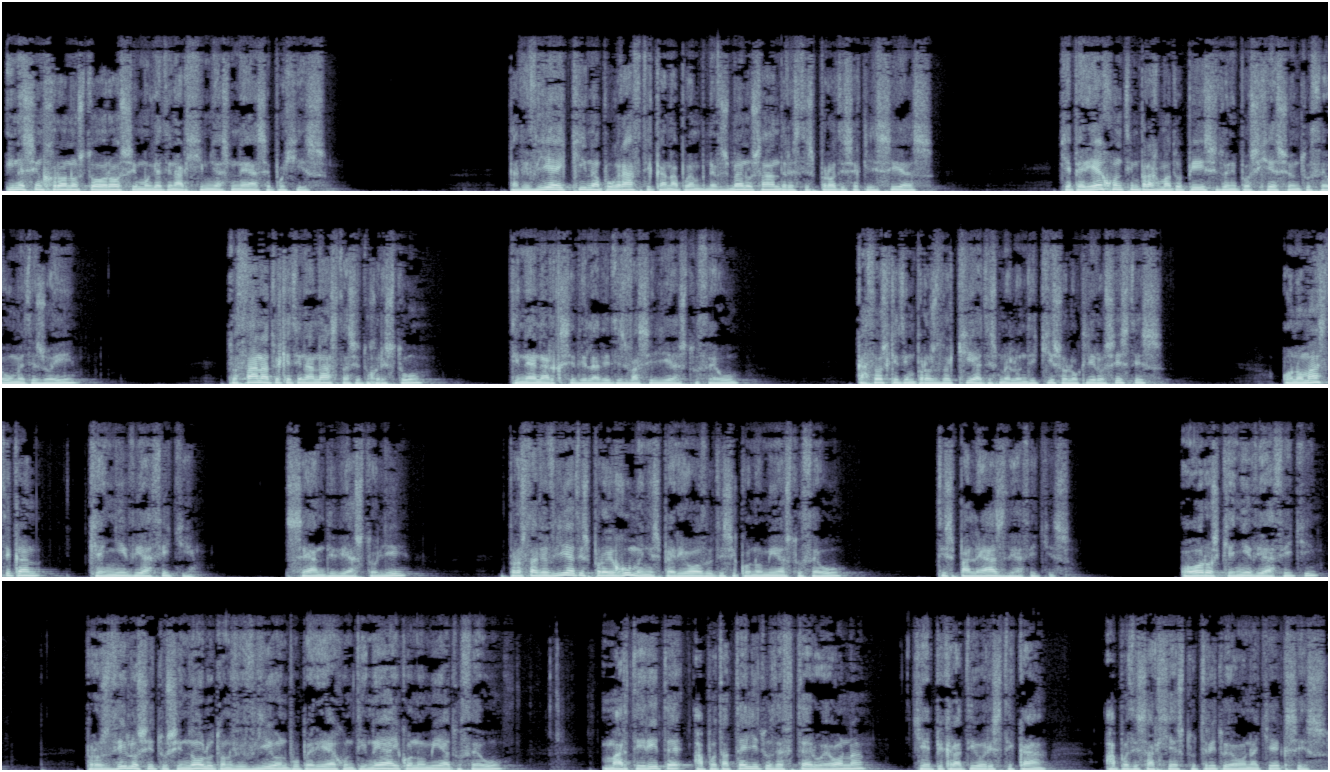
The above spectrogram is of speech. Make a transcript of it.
είναι συγχρόνως το ορόσημο για την αρχή μιας νέας εποχής. Τα βιβλία εκείνα που γράφτηκαν από εμπνευσμένους άντρες της πρώτης εκκλησίας και περιέχουν την πραγματοποίηση των υποσχέσεων του Θεού με τη ζωή, το θάνατο και την Ανάσταση του Χριστού, την έναρξη δηλαδή της Βασιλείας του Θεού, καθώς και την προσδοκία της μελλοντικής ολοκλήρωσής της, ονομάστηκαν Καινή Διαθήκη, σε αντιδιαστολή προς τα βιβλία της προηγούμενης περίοδου της οικονομίας του Θεού, της Παλαιάς Διαθήκης. Ο όρος Καινή Διαθήκη, προσδήλωση του συνόλου των βιβλίων που περιέχουν τη νέα οικονομία του Θεού, μαρτυρείται από τα τέλη του Δευτέρου αιώνα και επικρατεί οριστικά από τις αρχές του Τρίτου αιώνα και εξής.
